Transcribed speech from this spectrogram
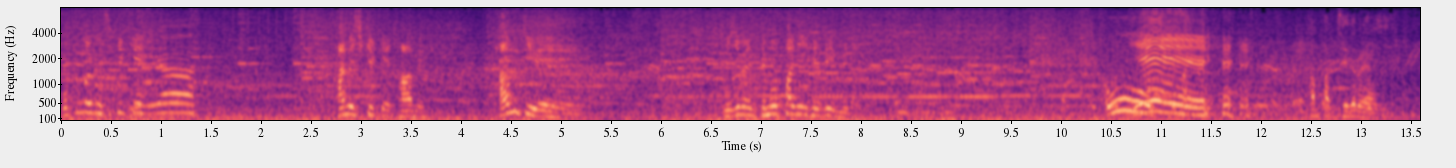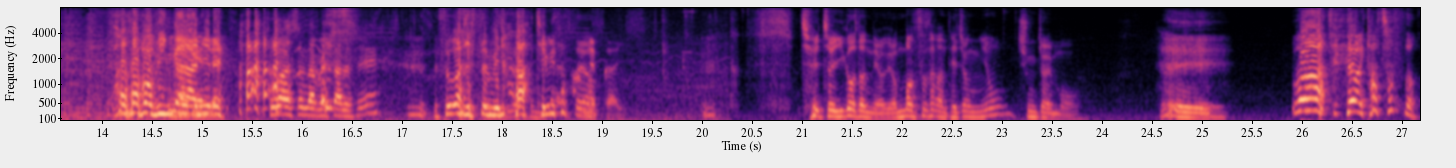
목숨 걸고 지킬게. 야. 다음에 지킬게 다음에. 다음 기회에. 요즘엔 데모판이 대세입니다 오! 예. 한판 제대로 해야지. 바나법 인간 아니래 수고하셨습니다 아저씨? 수고하셨습니다. 재밌었어요. 저, 저 이거 얻었네요. 연방 수상한 대정용 중절모. 와 대박. 다 찼어.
